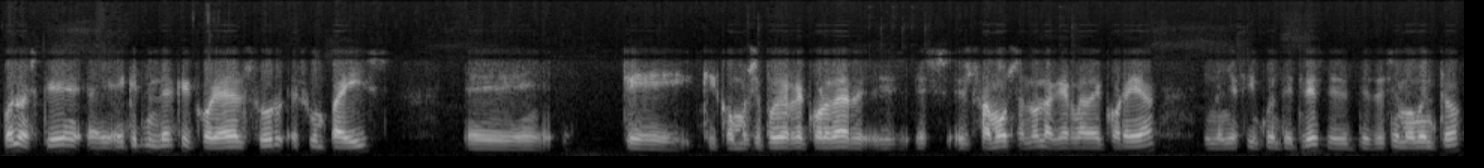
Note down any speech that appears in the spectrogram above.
Bueno, es que eh, hay que entender que Corea del Sur es un país eh, que, como se puede recordar, es, famosa, ¿no? La guerra de Corea en el año 53. desde ese momento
